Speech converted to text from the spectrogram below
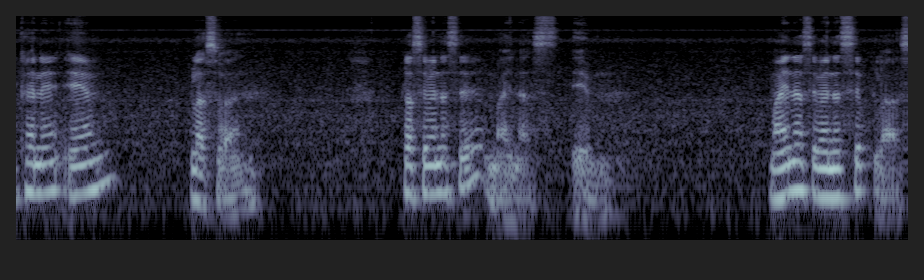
এখানে M plus one plus M আছে মাইনাস এম মাইনাস এম আছে প্লাস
